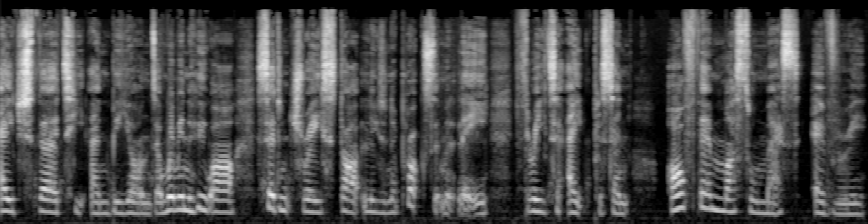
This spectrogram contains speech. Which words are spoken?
age 30 and beyond. And women who are sedentary start losing approximately 3 to 8% of their muscle mass every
